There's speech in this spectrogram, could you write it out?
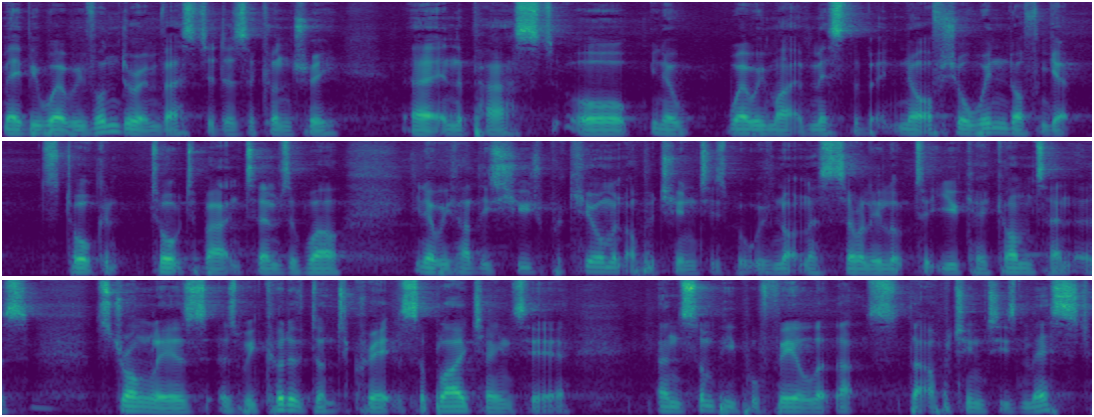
maybe where we've underinvested as a country uh, in the past, or you know, where we might have missed the you know offshore wind often gets talk, talked about in terms of well, you know, we've had these huge procurement opportunities, but we've not necessarily looked at UK content as strongly as, as we could have done to create the supply chains here. And some people feel that that's, that opportunity is missed.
